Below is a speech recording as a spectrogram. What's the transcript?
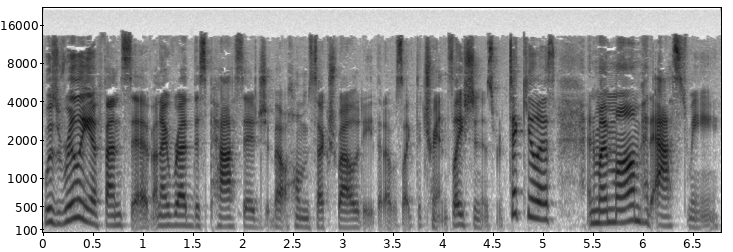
was really offensive, and I read this passage about homosexuality that I was like, the translation is ridiculous, and my mom had asked me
